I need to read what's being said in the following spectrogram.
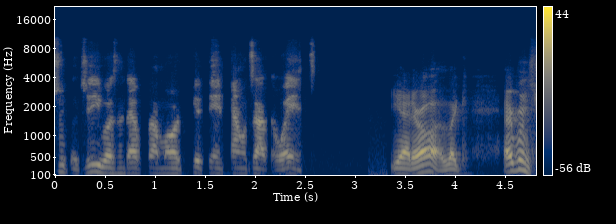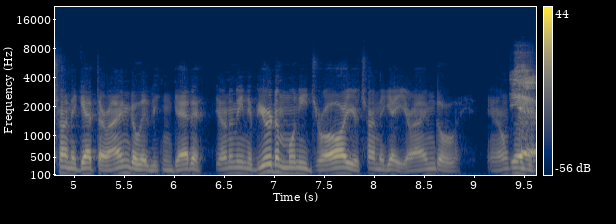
Triple G wasn't out for more than 15 pounds out the weigh-ins. Yeah, they're all like everyone's trying to get their angle if you can get it. You know what I mean? If you're the money draw, you're trying to get your angle. You know? Yeah.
